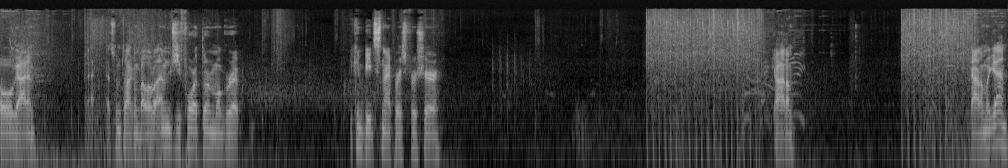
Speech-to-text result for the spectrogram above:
Oh, got him. That's what I'm talking about. A little MG4 thermal grip. You can beat snipers for sure. Got him. Got him again.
